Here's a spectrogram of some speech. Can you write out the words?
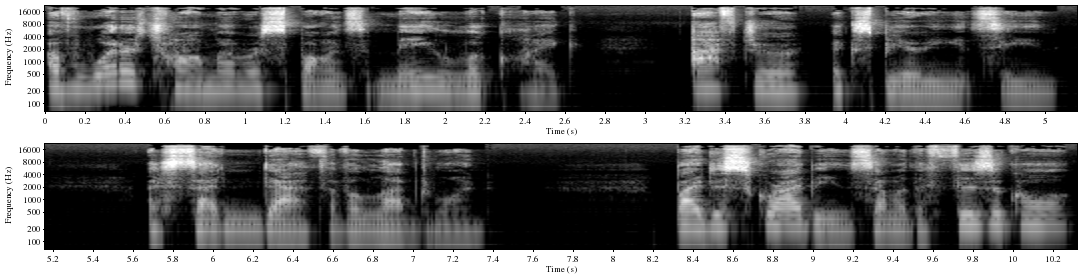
of what a trauma response may look like after experiencing a sudden death of a loved one by describing some of the physical,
